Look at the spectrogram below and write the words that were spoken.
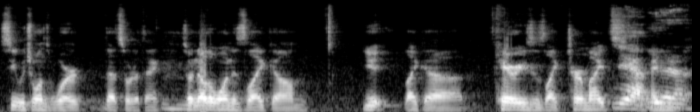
see which ones work, that sort of thing. Mm-hmm. So another one is like um, you like uh, caries is like termites, Yeah. and Yeah.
